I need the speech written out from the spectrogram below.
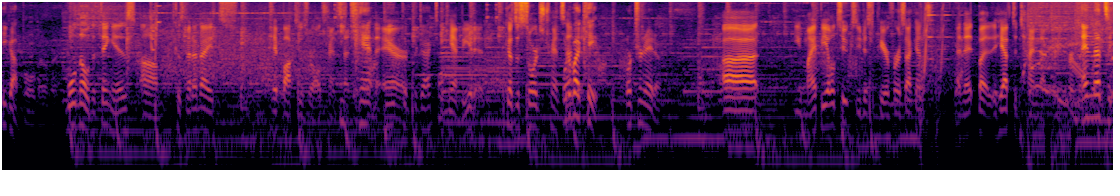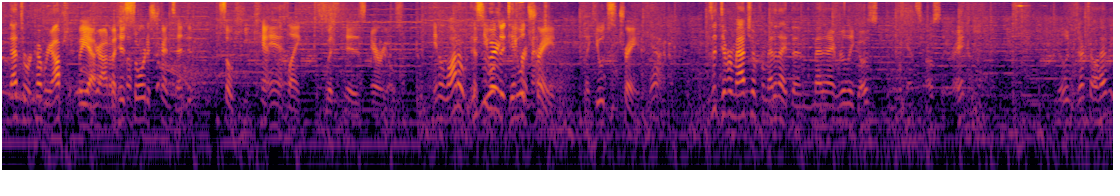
He got bowled over. Well, no, the thing is, because Meta Knight's hitboxes are all He transcendent can't in the beat air. the projectile? He can't beat it because the sword's transcendent. What about Cape or Tornado? Uh, you might be able to because you disappear for a second, and then, but you have to time that pretty perfectly. And that's a, that's a recovery option. but yeah, but his stuff. sword is transcendent, so he can't Man. flank with his aerials. in a lot of this is he a will, very he will different trade. matchup. Like he will just trade. Yeah, this is a different matchup for Meta Knight than Meta Knight really goes against mostly, right? Really projectile heavy.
